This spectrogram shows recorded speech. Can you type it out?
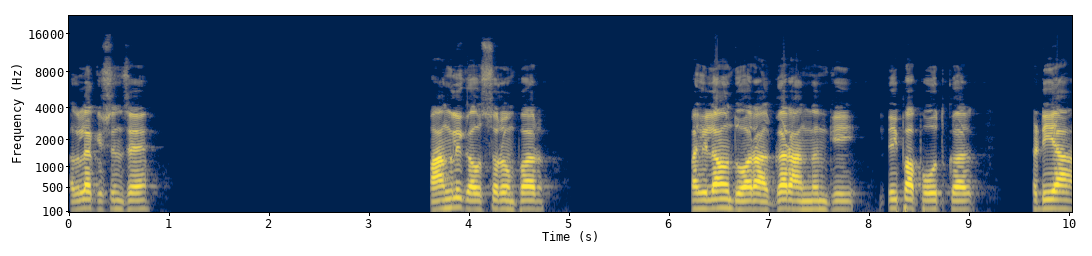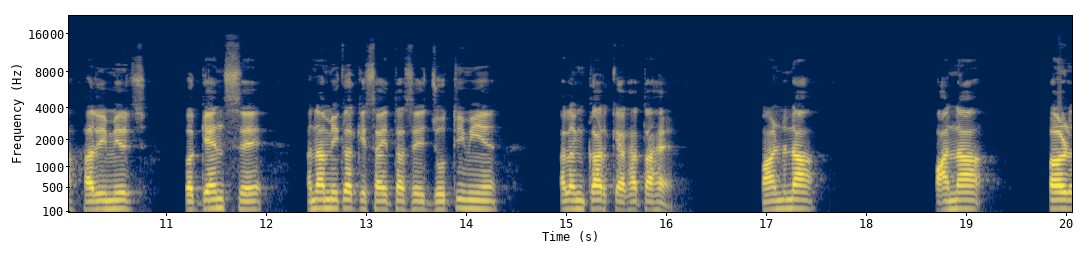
अगला क्वेश्चन है मांगलिक अवसरों पर महिलाओं द्वारा घर आँगन की लिपा पोत कर खड़िया हरी मिर्च व गेंद से, अनामिका की सहायता से ज्योतिमीय अलंकार कहलाता है। मांडना, पाना फड़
